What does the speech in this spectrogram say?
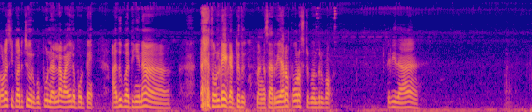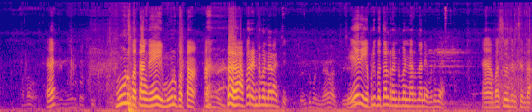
துளசி பறித்து ஒரு கொப்பு நல்லா வாயில் போட்டேன். அது பார்த்தீங்கன்னா தொண்டையை கட்டுது. நாங்கள் சரியான ஃபாரஸ்ட்டுக்கு வந்திருக்கோம். தெரியுதா ஆ மூணு பத்தாங்க. ஏய் மூணு பத்தாம் அப்போ ரெண்டு மணி நேரம் ஆச்சு. சரி எப்படி பார்த்தாலும் ரெண்டு மணி நேரம் தானே விடுங்க. பஸ் வந்துருச்சு இந்தா.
